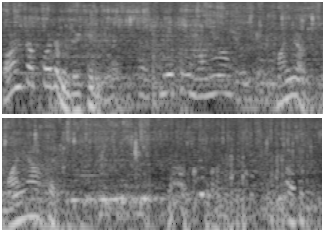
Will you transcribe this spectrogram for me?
晩酌はでもできるよ。間に合う間に合わせる。あちょっと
